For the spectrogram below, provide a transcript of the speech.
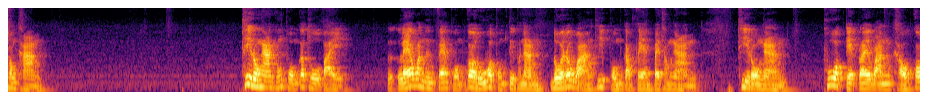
ช่องทาง ที่โรงงานของผมก็โทรไป แล้ววันหนึ่งแฟนผมก็รู้ว่าผมติดพนัน โดยระหว่างที่ผมกับแฟนไปทำงานที่โรงงาน พวกเก็บรายวันเขาก็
